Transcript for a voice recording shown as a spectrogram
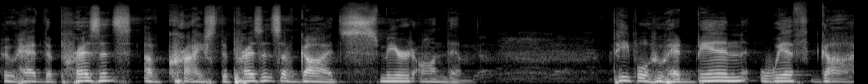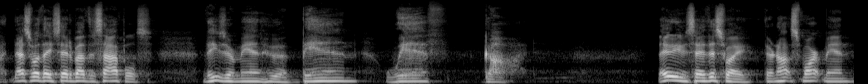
who had the presence of Christ, the presence of God smeared on them. People who had been with God. That's what they said about disciples. These are men who have been with God. They would even say this way they're not smart men.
